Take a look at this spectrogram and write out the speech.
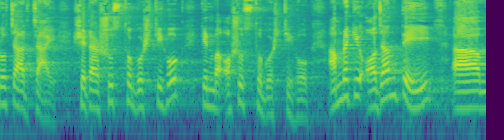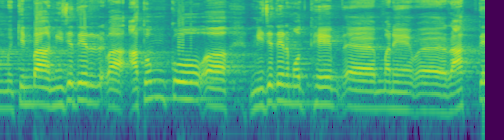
প্রচার চায়। সেটা সুস্থ গোষ্ঠী হোক কিংবা অসুস্থ গোষ্ঠী হোক। আমরা কি অজান্তেই কিংবা নিজেদের আতঙ্ক নিজেদের মধ্যে মানে রাখতে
